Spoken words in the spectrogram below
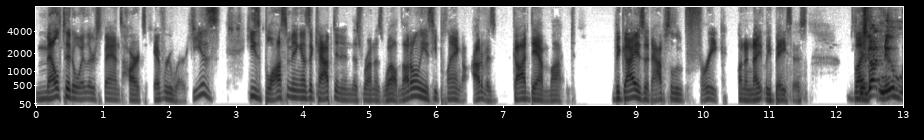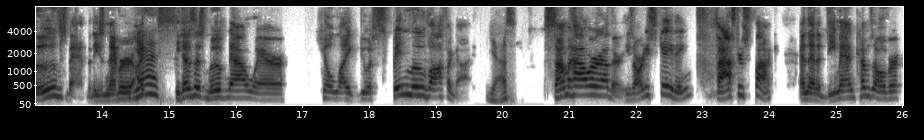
melted Oilers fans' hearts everywhere. He is he's blossoming as a captain in this run as well. Not only is he playing out of his goddamn mind, the guy is an absolute freak on a nightly basis. But he's got new moves, man, that he's never. I- yes, he does this move now where he'll like do a spin move off a guy yes. Somehow or other. He's already skating fast as fuck, and then a D man comes over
